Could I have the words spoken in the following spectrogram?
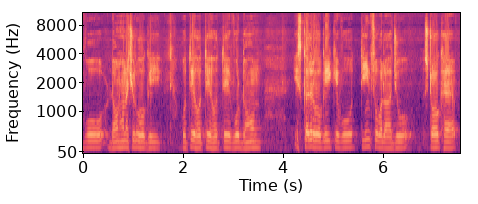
वो डाउन होना शुरू हो गई। होते होते होते वो डाउन इस कदर हो गई कि वो 300 वाला जो स्टॉक है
